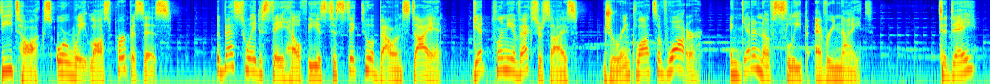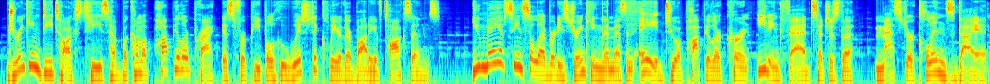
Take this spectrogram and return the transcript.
detox or weight loss purposes. The best way to stay healthy is to stick to a balanced diet, get plenty of exercise, drink lots of water, and get enough sleep every night. Today, drinking detox teas have become a popular practice for people who wish to clear their body of toxins. You may have seen celebrities drinking them as an aid to a popular current eating fad such as the Master Cleanse diet.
